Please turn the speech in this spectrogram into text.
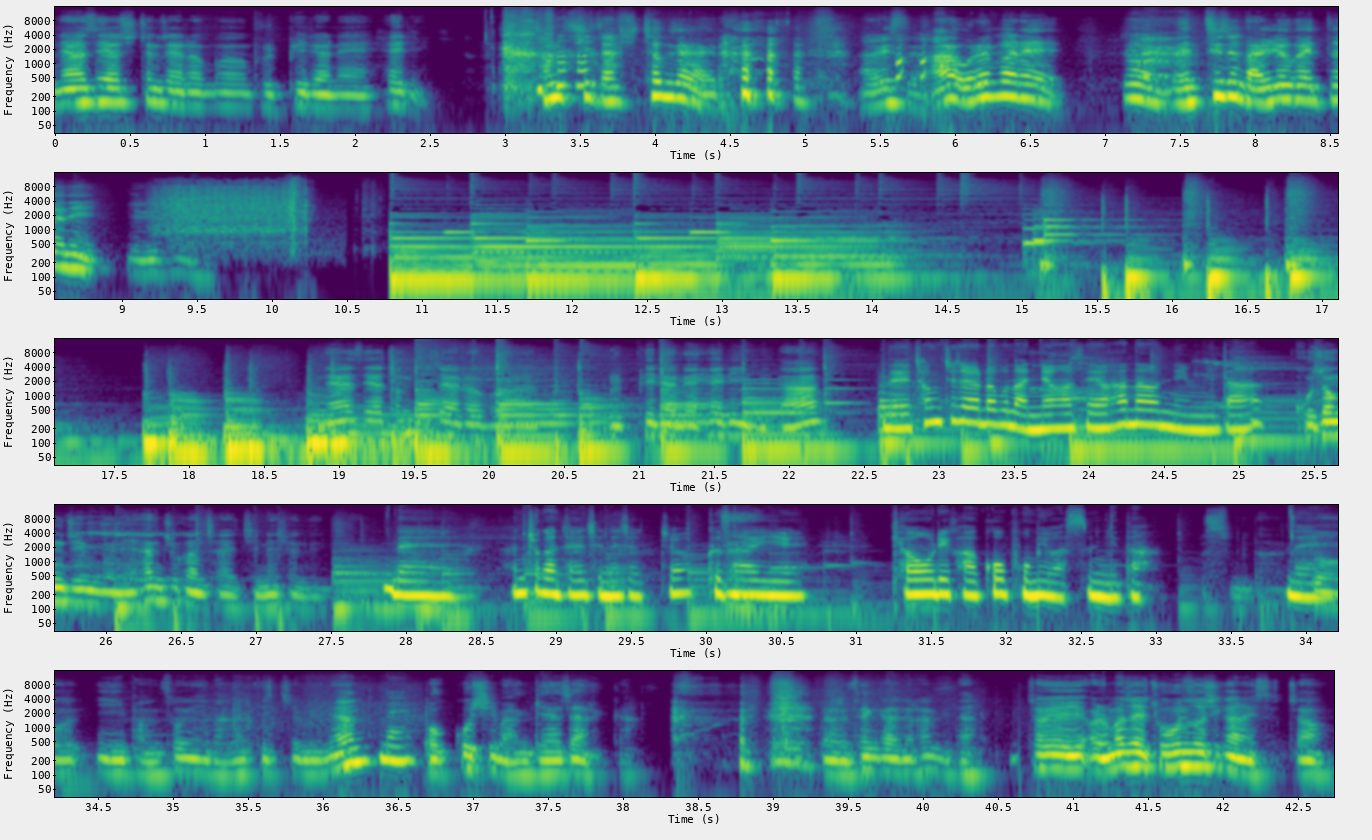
안녕하세요 시청자 여러분. 불필연의 해리. 청취자 시청자가 아니라. 알겠어요. 아 오랜만에 좀 멘트 좀 날려고 했더니 안녕하세요 청취자 여러분. 불필연의 해리입니다. 네, 청취자 여러분 안녕하세요. 하나언니입니다. 고정 질문이 한 주간 잘 지내셨는지. 네, 한 주간 잘 지내셨죠? 그 사이에 겨울이 가고 봄이 왔습니다. 그렇습니다 네. 또이 방송이 나갈 때쯤이면 네, 벚꽃이 만개하지 않을까 라는 생각을 합니다. 저희 얼마 전에 좋은 소식 하나 있었죠.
